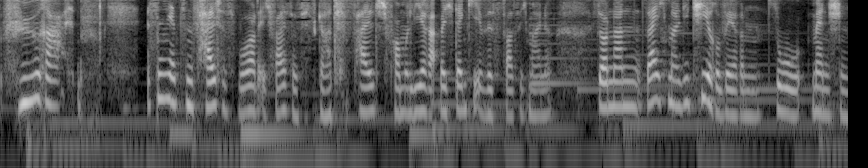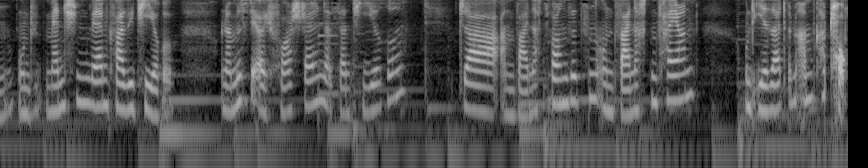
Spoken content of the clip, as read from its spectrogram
Führer. Es ist jetzt ein falsches Wort. Ich weiß, dass ich es gerade falsch formuliere, aber ich denke, ihr wisst, was ich meine. Sondern, sag ich mal, die Tiere wären so Menschen und Menschen wären quasi Tiere. Und dann müsst ihr euch vorstellen, dass dann Tiere da am Weihnachtsbaum sitzen und Weihnachten feiern und ihr seid in einem Karton.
